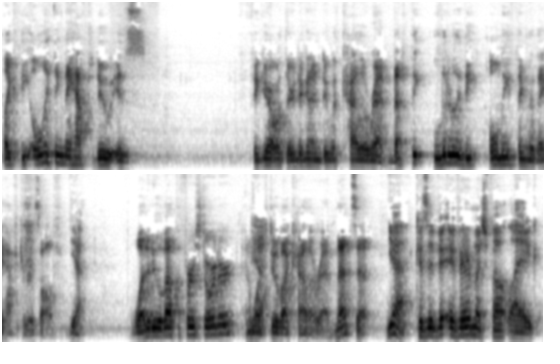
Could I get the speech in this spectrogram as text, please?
like the only thing they have to do is figure out what they're going to do with Kylo Ren that's the literally the only thing that they have to resolve Yeah. what to do about the First Order and Yeah. what to do about Kylo Ren that's it Yeah, because it, it very much felt like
